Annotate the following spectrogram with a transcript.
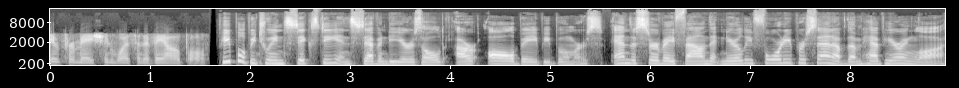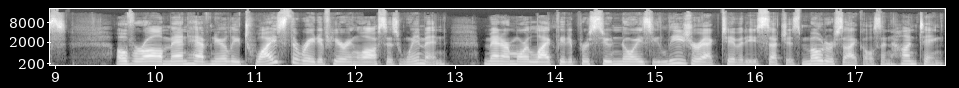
information wasn't available. People between 60 and 70 years old are all baby boomers, and the survey found that nearly 40% of them have hearing loss. Overall, men have nearly twice the rate of hearing loss as women. Men are more likely to pursue noisy leisure activities such as motorcycles and hunting,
